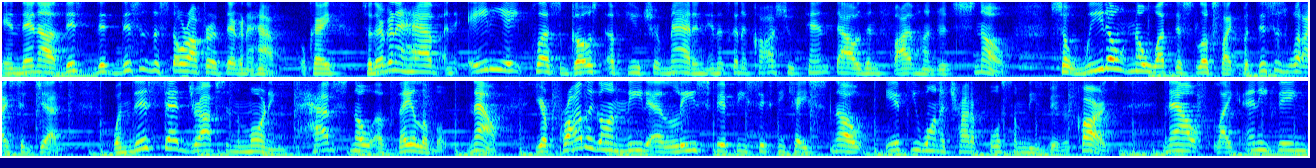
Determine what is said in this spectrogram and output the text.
And then uh, this th this is the store offer that they're gonna have. Okay, so they're gonna have an 88 plus Ghost of Future Madden, and it's gonna cost you 10,500 snow. So we don't know what this looks like, but this is what I suggest. When this set drops in the morning, have snow available. Now, you're probably going to need at least 50, 60k snow if you want to try to pull some of these bigger cards. Now, like anything,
